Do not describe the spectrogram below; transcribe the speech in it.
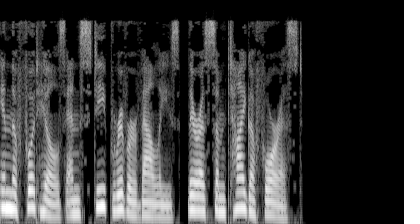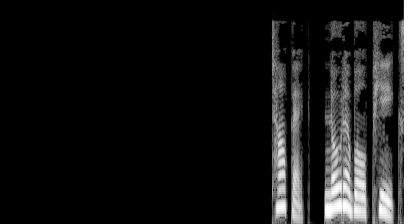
In the foothills and steep river valleys, there is some taiga forest. Topic: Notable peaks.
